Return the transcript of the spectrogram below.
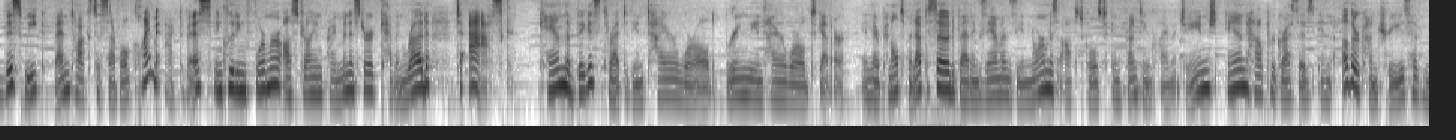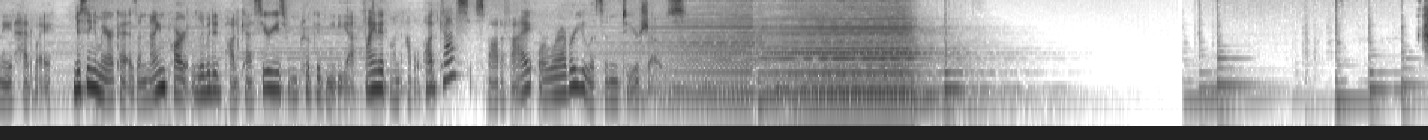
This week, Ben talks to several climate activists, including former Australian Prime Minister Kevin Rudd, to ask Can the biggest threat to the entire world bring the entire world together? In their penultimate episode, Ben examines the enormous obstacles to confronting climate change and how progressives in other countries have made headway. Missing America is a nine part limited podcast series from Crooked Media. Find it on Apple Podcasts, Spotify, or wherever you listen to your shows.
